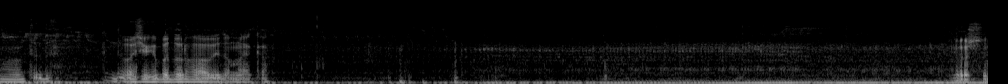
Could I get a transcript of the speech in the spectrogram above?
O, te dwa się chyba dorwały do mleka. Proszę.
